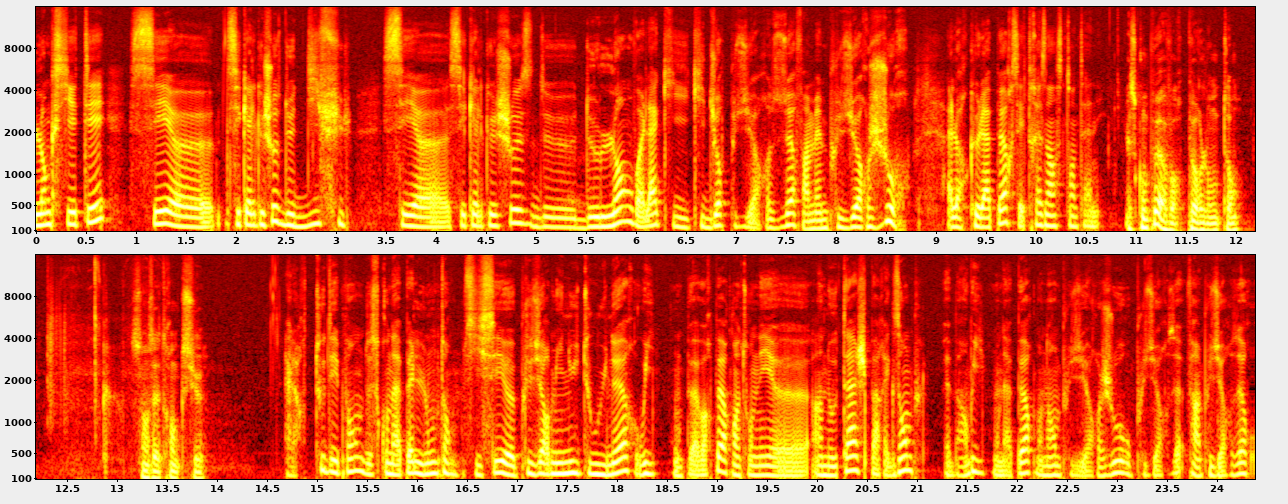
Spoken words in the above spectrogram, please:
L'anxiété, c'est euh, quelque chose de diffus. C'est euh, quelque chose de, lent, voilà, qui, qui, dure plusieurs heures, enfin même plusieurs jours. Alors que la peur, c'est très instantané. Est-ce qu'on peut avoir peur longtemps sans être anxieux? Alors tout dépend de ce qu'on appelle longtemps. Si c'est euh, plusieurs minutes ou une heure, oui, on peut avoir peur. Quand on est un otage, par exemple, eh ben oui, on a peur pendant plusieurs jours ou plusieurs heures, enfin plusieurs heures,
